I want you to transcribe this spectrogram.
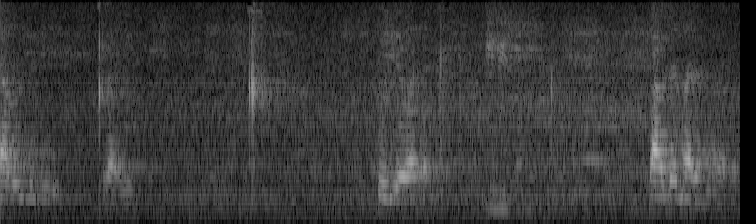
આવડી લીધી. સૂર્ય વાળા મારે મારા?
